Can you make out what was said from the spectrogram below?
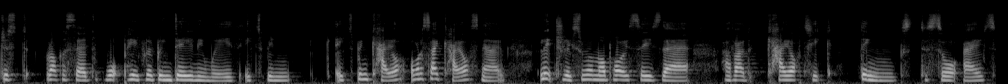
just like I said, what people have been dealing with. It's been it's been chaos. I want to say chaos now. Literally, some of my Pisces there have had chaotic things to sort out,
